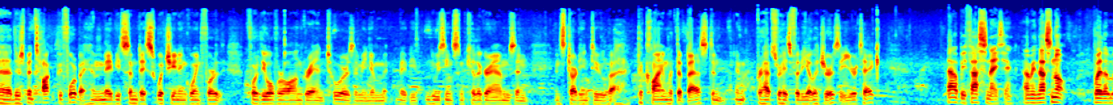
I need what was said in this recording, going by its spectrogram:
uh, there's been talk before about him maybe someday switching and going for for the overall on Grand Tours. I mean, you know, maybe losing some kilograms and, and starting to uh, decline with the best and, and perhaps race for the yellow jersey. Your take? That would be fascinating. I mean, that's not where the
